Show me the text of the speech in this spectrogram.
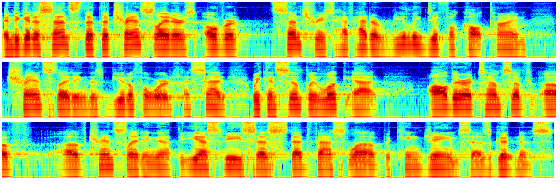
And to get a sense that the translators over centuries have had a really difficult time translating this beautiful word Hesed, we can simply look at all their attempts of, of, of translating that. The ESV says steadfast love, the King James says goodness.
